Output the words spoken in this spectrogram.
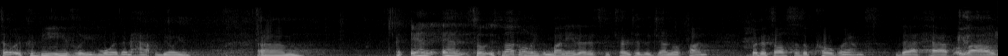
So it could be easily more than half a billion. Um, and, and so it's not only the money that is returned to the general fund, but it's also the programs that have allowed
